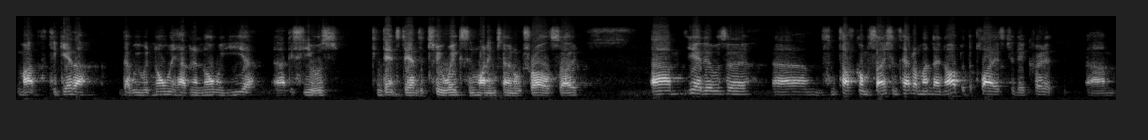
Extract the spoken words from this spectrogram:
month together that we would normally have in a normal year. Uh, this year was condensed down to two weeks in one internal trial. So um, yeah, there was a um, some tough conversations had on Monday night, but the players, to their credit, um,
